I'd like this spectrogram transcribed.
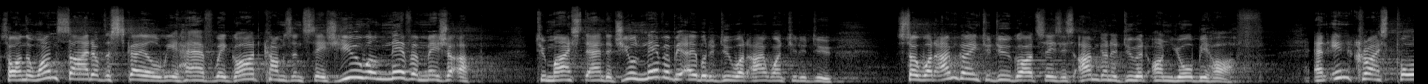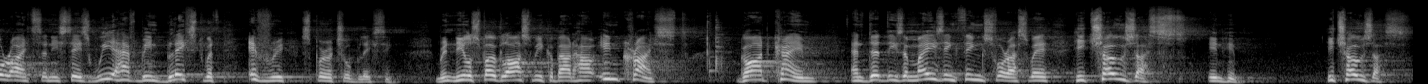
So, on the one side of the scale, we have where God comes and says, You will never measure up to my standards. You'll never be able to do what I want you to do. So, what I'm going to do, God says, is I'm going to do it on your behalf. And in Christ, Paul writes, and he says, We have been blessed with every spiritual blessing. Neil spoke last week about how in Christ, God came and did these amazing things for us where he chose us in him. He chose us.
